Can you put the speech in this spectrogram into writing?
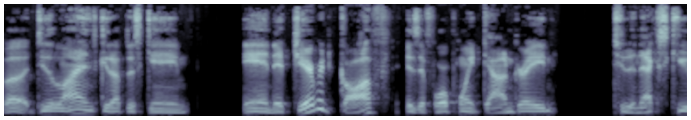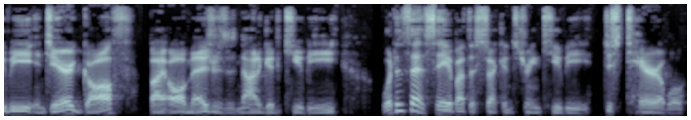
but do the Lions get up this game? And if Jared Goff is a four point downgrade to the next QB, and Jared Goff, by all measures, is not a good QB, what does that say about the second string QB? Just terrible.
